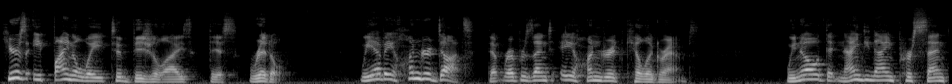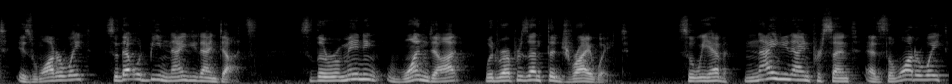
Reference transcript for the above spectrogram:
Here's a final way to visualize this riddle. We have a 100 dots that represent a 100 kilograms. We know that 99% is water weight, so that would be 99 dots. So the remaining one dot would represent the dry weight. So we have 99% as the water weight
